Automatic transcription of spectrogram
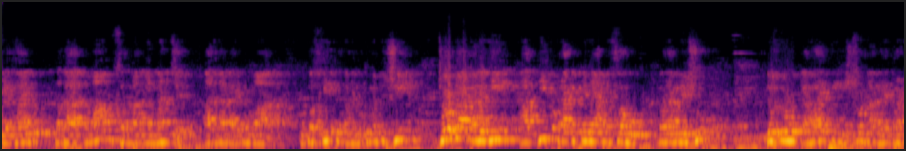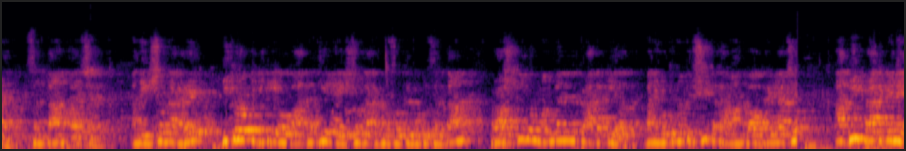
જીવી સાહેબ તથા તમામ સન્માનીય મંચ આજના કાર્યક્રમમાં ઉપસ્થિત અને મુખ્યમંત્રી શ્રી જોરદાર તાલીથી આ દીપ પ્રાગટ્યને આપણે સૌ લઈશું દોસ્તો કહેવાય કે ઈશ્વરના ઘરે પણ સંતાન હોય છે અને ઈશ્વરના ઘરે દીકરો કે દીકરીઓ બાદ નથી એટલે ઈશ્વરના ઘરનું સૌથી મોટું સંતાન રોશનીનું મંગલ પ્રાગટ્ય અને મુખ્યમંત્રી શ્રી તથા મહાનુભાવો કરી રહ્યા છે. આ દીપ પ્રાગટ્યને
